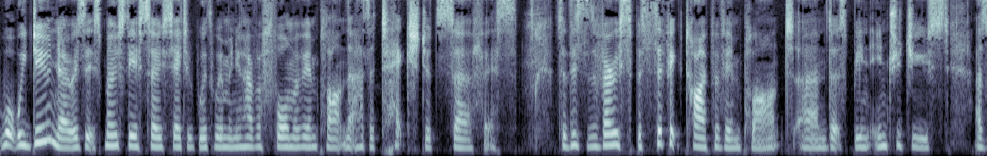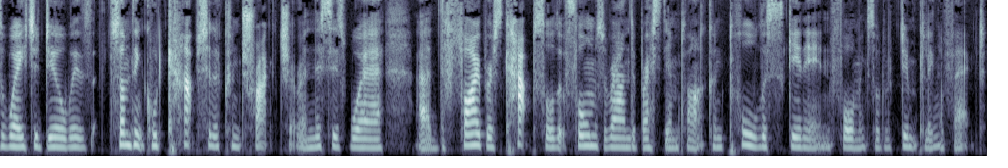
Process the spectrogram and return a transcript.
What we do know is it's mostly associated with women who have a form of implant that has a textured surface. So this is a very specific type of implant um, that's been introduced as a way to deal with something called capsular contracture, and this is where uh, the fibrous capsule that forms around the breast implant can pull the skin in, forming sort of dimpling effect.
